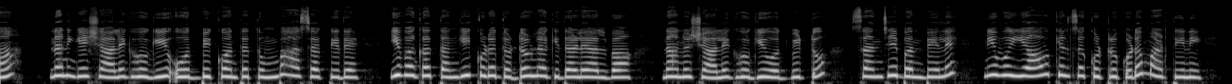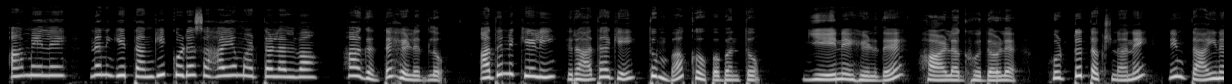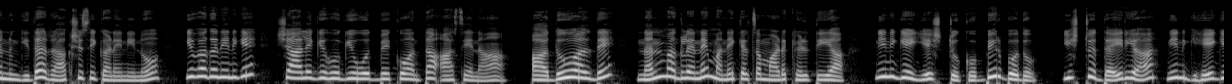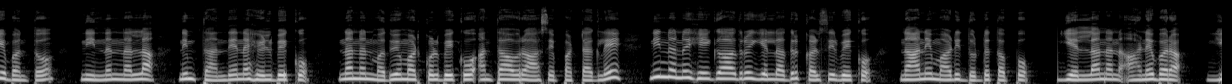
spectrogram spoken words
ನನಗೆ ಶಾಲೆಗೆ ಹೋಗಿ ಓದ್ಬೇಕು ಅಂತ ತುಂಬಾ ಆಸೆ ಆಗ್ತಿದೆ. ಇವಾಗ ತಂಗಿ ಕೂಡ ದೊಡ್ಡವಳಾಗಿದ್ದಾಳೆ ಅಲ್ವಾ? ನಾನು ಶಾಲೆಗೆ ಹೋಗಿ ಓದ್ಬಿಟ್ಟು ಸಂಜೆ ಬಂದ ಮೇಲೆ ನೀವು ಯಾವ ಕೆಲಸ ಕೊಟ್ಟರು ಕೂಡ ಮಾಡ್ತೀನಿ. ಆಮೇಲೆ ನನಗೆ ತಂಗಿ ಕೂಡ ಸಹಾಯ ಮಾಡ್ತಾಳಲ್ವಾ? ಹಾಗಂತ ಹೇಳಿದ್ಲು. ಅದನ್ನು ಕೇಳಿ ರಾಧಾಗೆ ತುಂಬಾ ಕೋಪ ಬಂತು. ಏನೇ ಹೇಳ್ದೆ? ಹಾಳಾಗ್ ಹೋದವಳೆ. ಹುಟ್ಟಿದ ತಕ್ಷಣನೇ ನಿಮ್ ತಾಯಿನ ನುಂಗಿದ ರಾಕ್ಷಸಿ ಕಣೆ ನೀನು. ಇವಾಗ ನಿನಗೆ ಶಾಲೆಗೆ ಹೋಗಿ ಓದ್ಬೇಕು ಅಂತ ಆಸೆನಾ? ಅದೂ ಅಲ್ದೆ ನನ್ ಮಗಳನ್ನೇ ಮನೆ ಕೆಲಸ ಮಾಡಕ್ ಹೇಳ್ತೀಯಾ? ನಿನಗೆ ಎಷ್ಟು ಕೊಬ್ಬಿರ್ಬೋದು. ಇಷ್ಟು ಧೈರ್ಯ ನಿನ್ಗೆ ಹೇಗೆ ಬಂತೋ? ನಿನ್ನನ್ನಲ್ಲ ನಿಮ್ ತಂದೆನ ಹೇಳ್ಬೇಕು. ನನ್ನನ್ನು ಮದುವೆ ಮಾಡ್ಕೊಳ್ಬೇಕು ಅಂತ ಅವರು ಆಸೆ ಪಟ್ಟಾಗ್ಲೇ ನಿನ್ನನ್ನು ಹೇಗಾದರೂ ಎಲ್ಲಾದರೂ ಕಳಿಸಿರ್ಬೇಕು. ನಾನೇ ಮಾಡಿದ ದೊಡ್ಡ ತಪ್ಪು. ಎಲ್ಲ ನನ್ನ ಆಣೆ ಬರ.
